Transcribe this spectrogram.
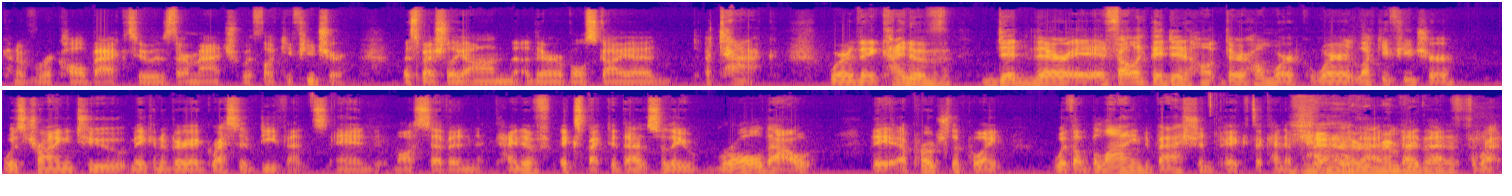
kind of recall back to is their match with Lucky Future, especially on their Volskaya attack, where they kind of did their. It felt like they did ho- their homework, where Lucky Future was trying to make an, a very aggressive defense, and Moss Seven kind of expected that, so they rolled out. They approached the point with a blind Bastion pick to kind of counter yeah, that, that, that. that threat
